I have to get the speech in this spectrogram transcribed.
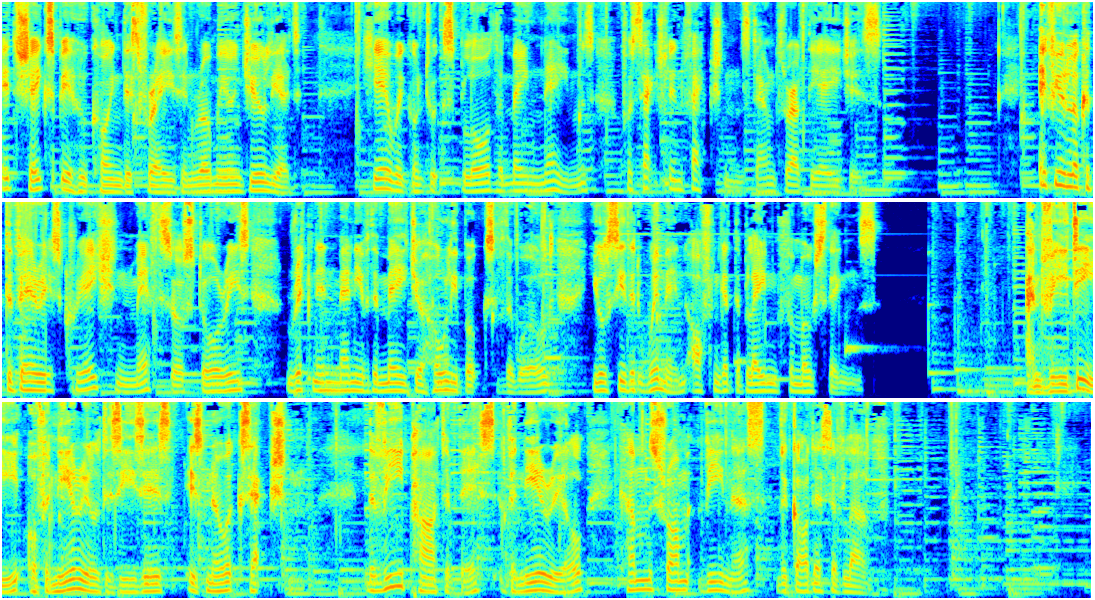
It's Shakespeare who coined this phrase in Romeo and Juliet. Here we're going to explore the main names for sexual infections down throughout the ages. If you look at the various creation myths or stories written in many of the major holy books of the world, you'll see that women often get the blame for most things. And VD, or venereal diseases, is no exception. The V part of this, venereal, comes from Venus, the goddess of love.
